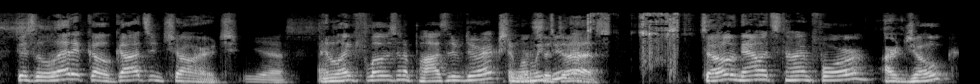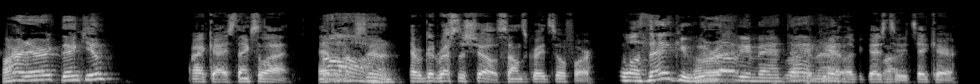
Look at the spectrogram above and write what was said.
schedule. Just let it go. God's in charge. Yes. And life flows in a positive direction when Yes, we it do does. that. So now it's time for our joke. All right, Eric. Thank you. All right, guys, thanks a lot. Have, Oh. Talk soon. have a good rest of the show. Sounds great so far. Well, thank you. We All right. love you, man. Love you, thank man. you. Love you guys Bye. too. Take care.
